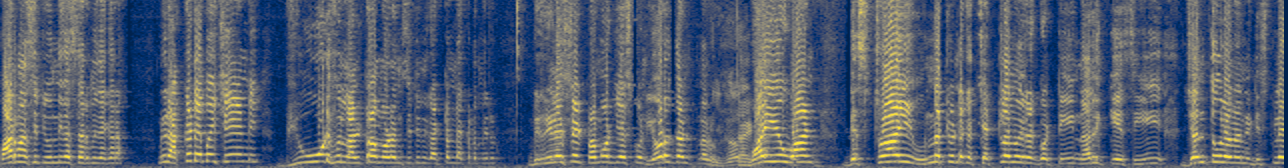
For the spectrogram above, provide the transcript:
ఫార్మాసిటీ ఉంది కదా సార్ మీ దగ్గర? మీరు అక్కడే పోయి చేయండి. బ్యూటిఫుల్ అల్ట్రా మోడర్న్ సిటీని కట్టండి అక్కడ మీరు. మీరు రియల్ ఎస్టేట్ ప్రమోట్ చేసుకోండి. ఎవరు అంటున్నారు వై యూ వాంట్ డిస్ట్రాయ్ ఉన్నటువంటి ఒక చెట్లను ఇరగొట్టి నరికేసి జంతువులను డిస్ప్లే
